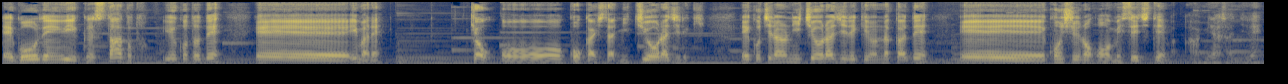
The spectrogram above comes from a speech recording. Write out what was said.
えー、ゴールデンウィークスタートということで、えー、今ね、今日公開した日曜ラジ歴、えー、こちらの日曜ラジ歴の中で、えー、今週のメッセージテーマ、皆さんにね、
